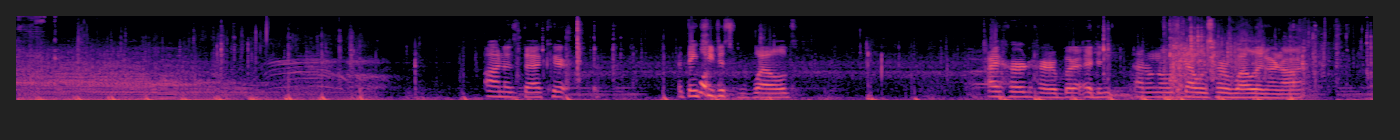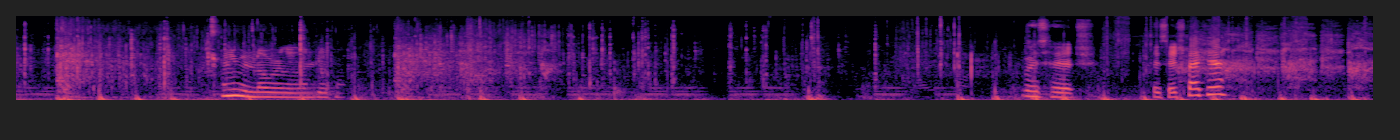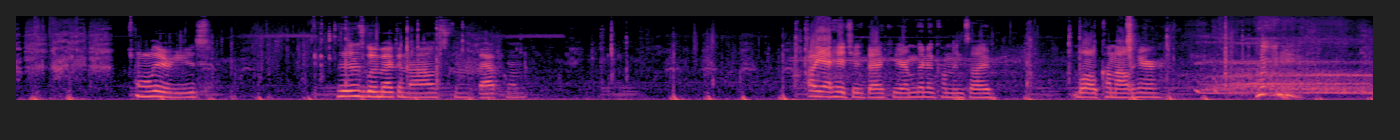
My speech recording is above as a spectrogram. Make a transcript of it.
Ana's back here. I think she just welled. I heard her, but I didn't. I don't know if that was her welling or not. I don't even know where Leland is. Where's Hitch? Is Hitch back here? Oh, there he is. Leland's going back in the house from the bathroom. Oh yeah, Hitch is back here. I'm gonna come inside. Well, I'll come out here.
